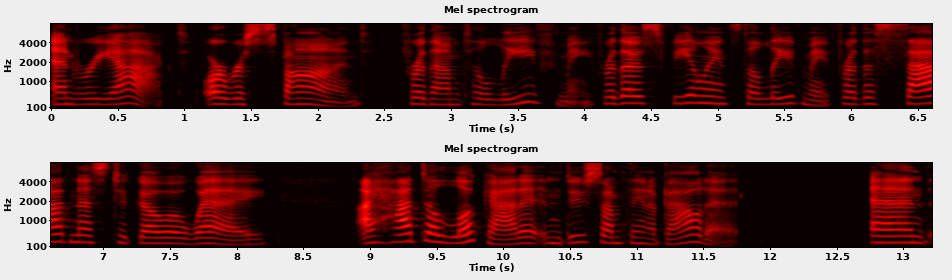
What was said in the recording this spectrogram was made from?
and react or respond for them to leave me, for those feelings to leave me, for the sadness to go away. I had to look at it and do something about it. And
